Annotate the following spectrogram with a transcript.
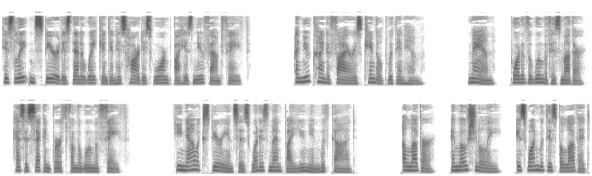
His latent spirit is then awakened and his heart is warmed by his newfound faith. A new kind of fire is kindled within him. Man, born of the womb of his mother, has his second birth from the womb of faith. He now experiences what is meant by union with God. A lover, emotionally, is one with his beloved,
